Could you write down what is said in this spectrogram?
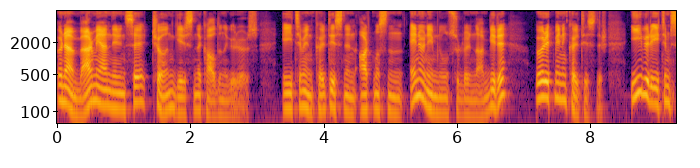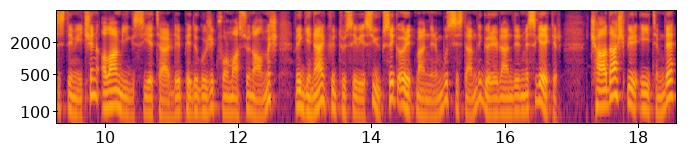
önem vermeyenlerin ise çağın gerisinde kaldığını görüyoruz. Eğitimin kalitesinin artmasının en önemli unsurlarından biri, öğretmenin kalitesidir. İyi bir eğitim sistemi için alan bilgisi yeterli, pedagojik formasyon almış ve genel kültür seviyesi yüksek öğretmenlerin bu sistemde görevlendirilmesi gerekir. Çağdaş bir eğitimde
